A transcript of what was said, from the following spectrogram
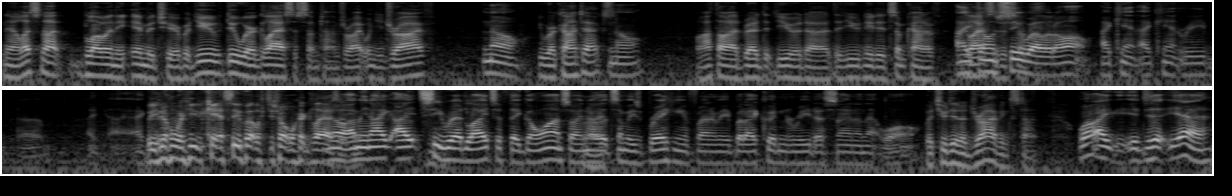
Now let's not blow any image here, but you do wear glasses sometimes, right? When you drive, No, you wear contacts. no, Well, I thought I'd read that you had uh, that you needed some kind of I don't see well at all. I can't, I can't read. Uh, I, I, I But you don't wear you can't see well, but you don't wear glasses. No, I mean I, I see red lights if they go on, so I know Right. that somebody's braking in front of me. But I couldn't read a sign on that wall. But you did a driving stunt. Well, I it, yeah,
